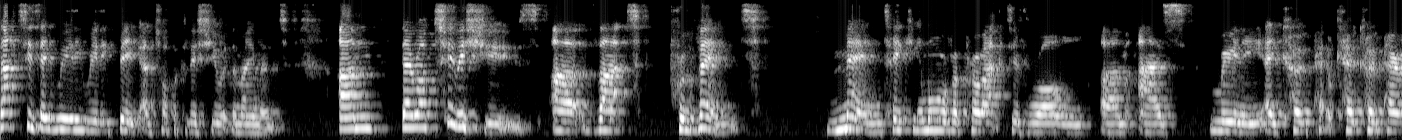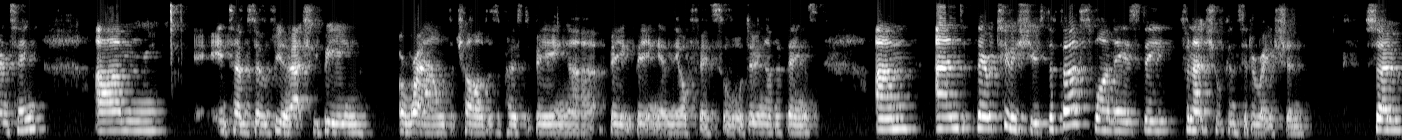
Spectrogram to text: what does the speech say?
that is a really, really big and topical issue at the moment. Um, there are two issues uh, that prevent men taking more of a proactive role um, as really a co-parenting. Um, in terms of you know actually being around the child as opposed to being uh, being being in the office or doing other things. Um, and there are two issues. The first one is the financial consideration. So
